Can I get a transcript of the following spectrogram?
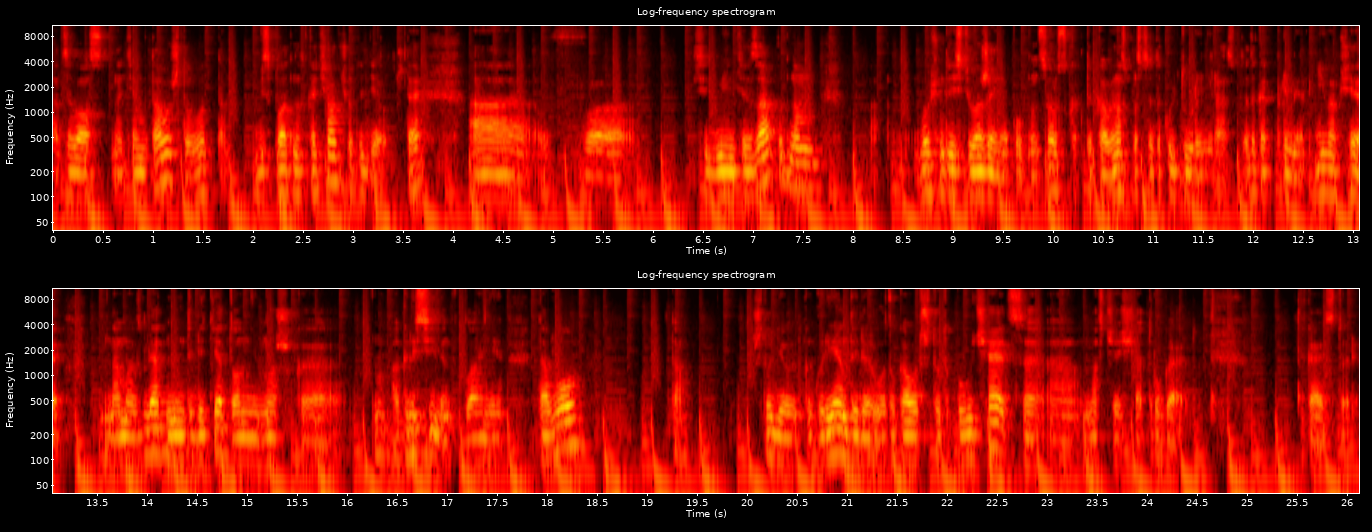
отзывался на тему того, что вот там бесплатно скачал, что ты делаешь, да? А в сегменте западном в общем-то, есть уважение по open source как таковой. У нас просто эта культура не развита. Это как пример. И вообще, на мой взгляд, менталитет, он немножко ну, агрессивен в плане того, там, что делают конкуренты, или вот у кого-то что-то получается, а нас чаще отругают. Такая история.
